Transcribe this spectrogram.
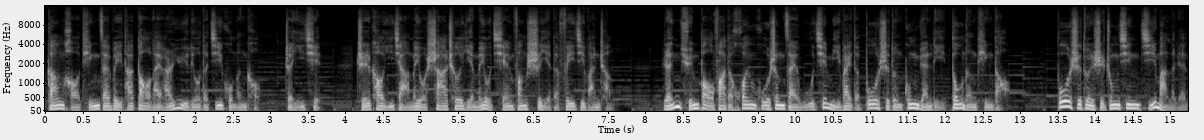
刚好停在为他到来而预留的机库门口。这一切。只靠一架没有刹车也没有前方视野的飞机完成，人群爆发的欢呼声在五千米外的波士顿公园里都能听到。波士顿市中心挤满了人，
